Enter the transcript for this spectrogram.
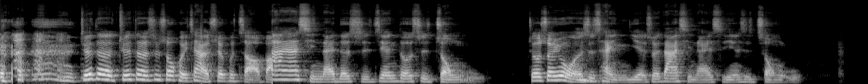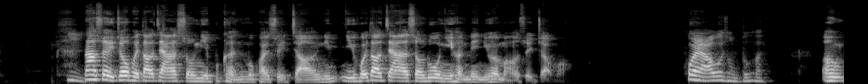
觉得觉得是说回家也睡不着吧？大家醒来的时间都是中午，就是说，因为我们是餐饮业，所以大家醒来的时间是中午。嗯，那所以就回到家的时候，你也不可能那么快睡觉。你你回到家的时候，如果你很累，你会马上睡觉吗？会啊，为什么不会？嗯，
